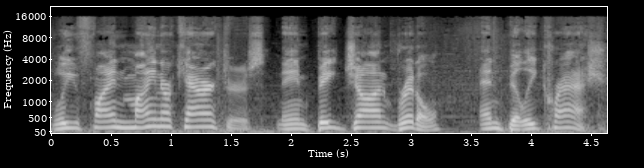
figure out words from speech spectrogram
will you find minor characters named Big John Brittle and Billy Crash?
